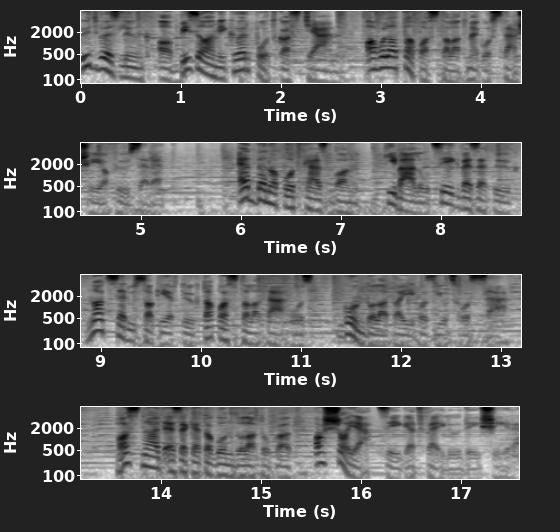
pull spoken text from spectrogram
Üdvözlünk a Bizalmi Kör podcastján, ahol a tapasztalat megosztásé a főszerep. Ebben a podcastban kiváló cégvezetők, nagyszerű szakértők tapasztalatához, gondolataihoz jutsz hozzá. Használd ezeket a gondolatokat a saját céged fejlődésére.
